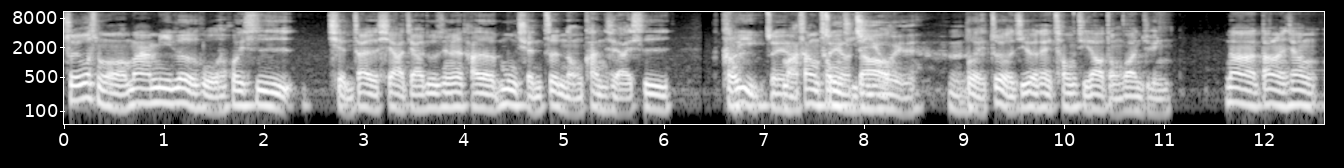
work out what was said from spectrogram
所以为什么迈阿密热火会是潜在的下家，就是因为他的目前阵容看起来是可以 马上冲击到。嗯，对，最有机会可以冲击到总冠军。那当然，像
